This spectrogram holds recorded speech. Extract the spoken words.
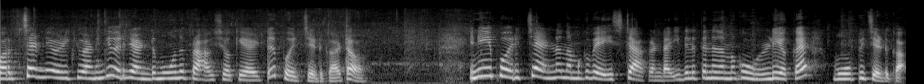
കുറച്ച് എണ്ണ ഒഴിക്കുകയാണെങ്കിൽ ഒരു രണ്ട് മൂന്ന് പ്രാവശ്യമൊക്കെ ആയിട്ട് പൊരിച്ചെടുക്കാം കേട്ടോ. ഇനി ഈ പൊരിച്ച എണ്ണ നമുക്ക് വേസ്റ്റ് ആക്കണ്ട. ഇതിൽ തന്നെ നമുക്ക് ഉള്ളിയൊക്കെ മൂപ്പിച്ചെടുക്കാം.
